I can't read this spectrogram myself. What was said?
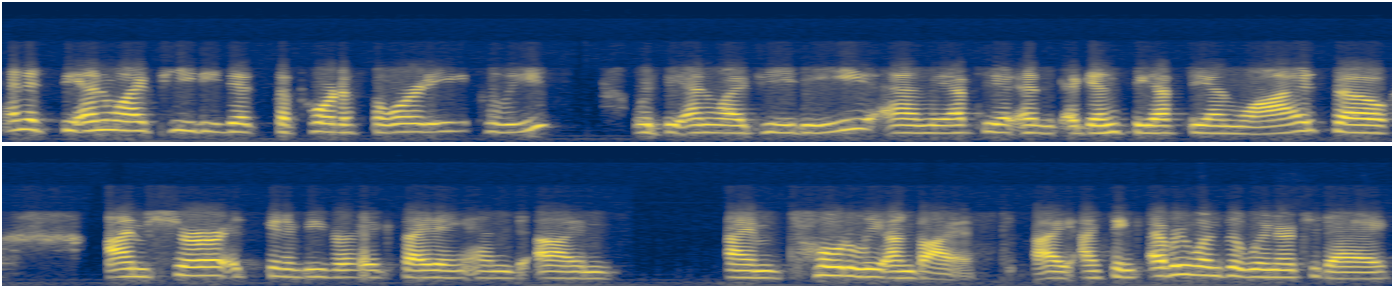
and it's the NYPD, that's the Port Authority Police with the NYPD and the FD and against the FDNY. So I'm sure it's going to be very exciting, and I'm I'm totally unbiased. I, I think everyone's a winner today,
